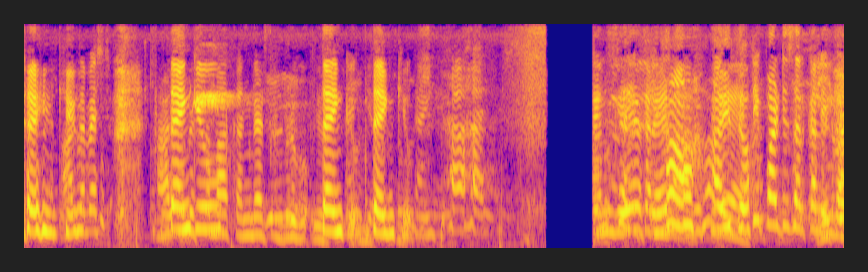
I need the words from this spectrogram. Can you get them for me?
Thank you thank you congrats ಇಬ್ರಿಗೂ ಥ್ಯಾಂಕ್ ಯು ಥ್ಯಾಂಕ್ ಯು ಆಯ್ತು. ಪಾರ್ಟಿ ಸರ್ಕಲ್ ಇಲ್ವಾ?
